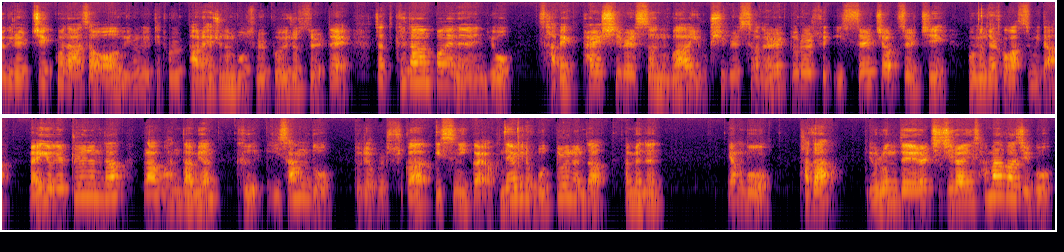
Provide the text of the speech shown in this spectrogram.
여기를 찍고 나서 위로 이렇게 돌파를 해주는 모습을 보여줬을 때 자, 그 다음번에는 요 481선과 61선을 뚫을 수 있을지 없을지 보면 될 것 같습니다. 만약에 여기를 뚫는다 라고 한다면 그 이상도 노려볼 수가 있으니까요. 근데 여기를 못 뚫는다 하면은 그냥 뭐 바다 요런 데를 지지라인 삼아가지고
